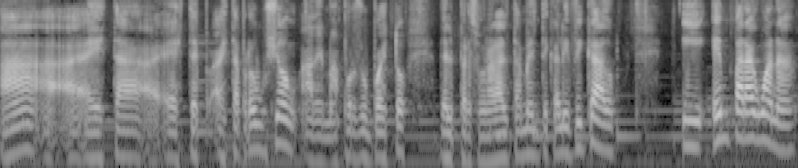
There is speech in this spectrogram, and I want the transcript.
a, esta, este, esta, producción, además por supuesto del personal altamente calificado. Y en Paraguaná,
